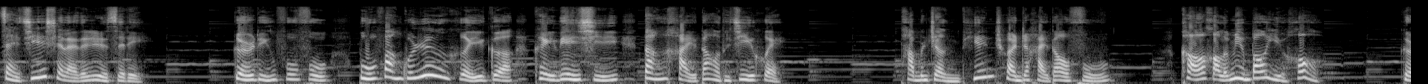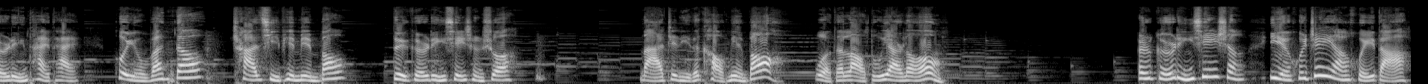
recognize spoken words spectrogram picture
在接下来的日子里，格林夫妇不放过任何一个可以练习当海盗的机会。他们整天穿着海盗服，烤好了面包以后，格林太太会用弯刀插起一片面包，对格林先生说：“拿着你的烤面包，我的老独眼龙。”而格林先生也会这样回答：“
